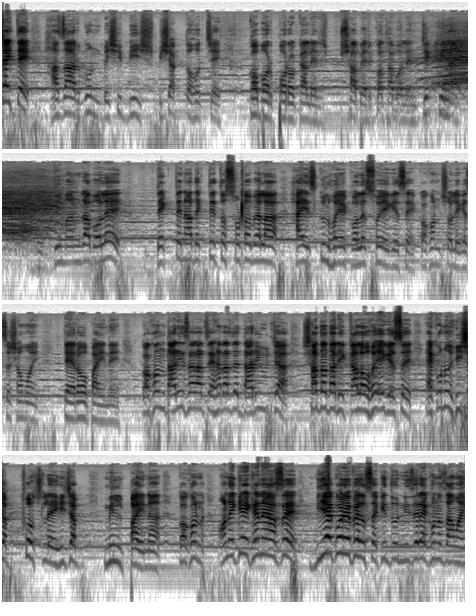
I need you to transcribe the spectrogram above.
চাইতে হাজার গুণ বেশি বিষ বিষাক্ত হচ্ছে কবর পরকালের সাপের কথা বলেন, ঠিক কিনা? বুদ্ধিমানরা বলে দেখতে না দেখতে তো ছোটবেলা হাই স্কুল হয়ে কলেজ হয়ে গেছে। কখন চলে গেছে সময়? টেরও পাই কখন দাড়ি ছাড়া চেহারা যে দাড়ি উঠা সাদা দাড়ি কালো হয়ে গেছে, এখনও হিসাব খসলে হিসাব মিল পায় না। কখন অনেকে এখানে আছে, বিয়ে করে ফেলছে, কিন্তু নিজের এখনও জামাই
